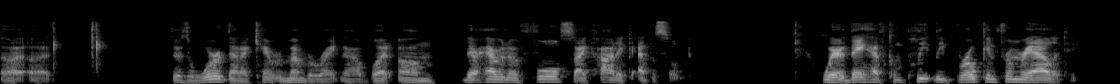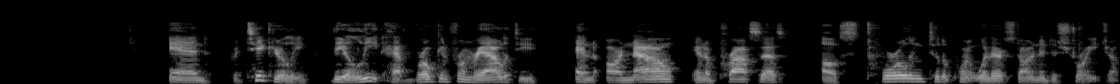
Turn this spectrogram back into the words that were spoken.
uh, uh, there's a word that I can't remember right now, but um, they're having a full psychotic episode where they have completely broken from reality. And particularly, the elite have broken from reality and are now in a process of twirling to the point where they're starting to destroy each other.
